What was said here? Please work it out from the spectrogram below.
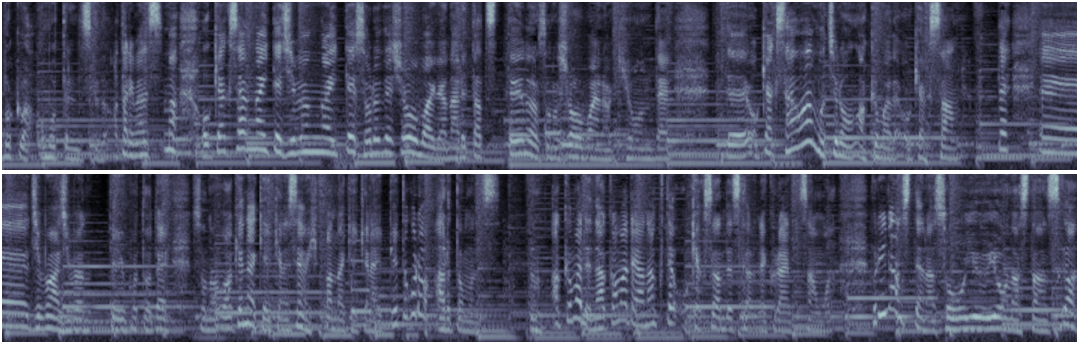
僕は思ってるんですけど当たり前です。まあお客さんがいて自分がいてそれで商売が成り立つっていうのはその商売の基本で。でお客さんはもちろんあくまでお客さん。で、えー、自分は自分っていうことでその分けなきゃいけない線を引っ張らなきゃいけないっていうところはあると思うんです、うん、あくまで仲間ではなくてお客さんですからねクライアントさんは。フリーランスっていうのはそういうようなスタンスが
